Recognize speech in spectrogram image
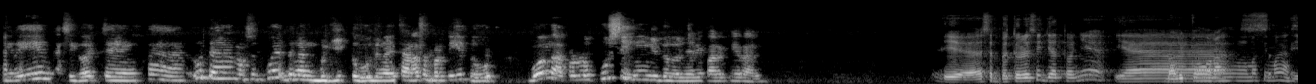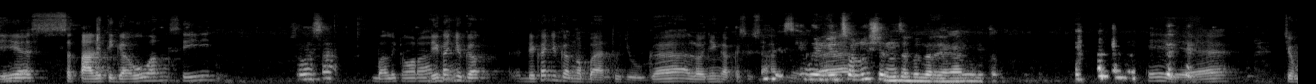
kirim kasih goceng Tar, udah maksud gue dengan begitu dengan cara seperti itu gue nggak perlu pusing gitu loh nyari parkiran Iya, sebetulnya sih jatuhnya ya Balik ke orang masing-masing. Iya, setali tiga uang sih. selesai balik ke orang Dia kan juga dia kan juga ngebantu juga, lo nya nggak kesusahan. juga. win-win solution sebenarnya kan gitu Iya. Cum,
